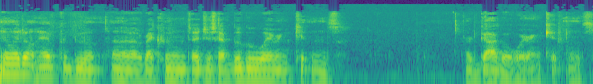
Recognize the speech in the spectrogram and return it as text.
No, I don't have Google, uh, raccoons. I just have Google wearing kittens. Or goggle wearing kittens.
